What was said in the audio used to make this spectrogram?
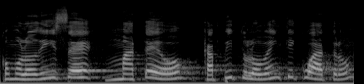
como lo dice Mateo capítulo 24,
